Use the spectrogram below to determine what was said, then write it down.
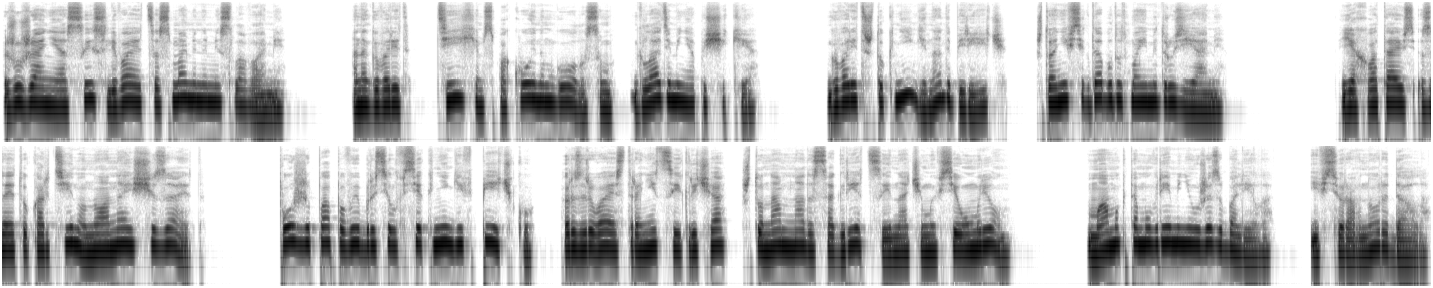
Жужжание осы сливается с мамиными словами. Она говорит тихим, спокойным голосом, гладя меня по щеке. Говорит, что книги надо беречь, что они всегда будут моими друзьями. Я хватаюсь за эту картину, но она исчезает. Позже папа выбросил все книги в печку, разрывая страницы и крича, что нам надо согреться, иначе мы все умрем. Мама к тому времени уже заболела и все равно рыдала.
